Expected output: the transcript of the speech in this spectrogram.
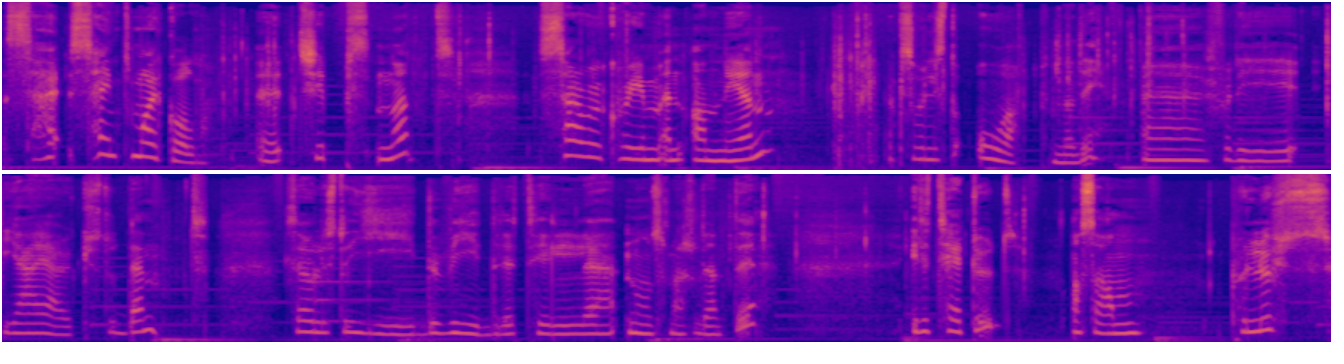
St. Michael, eh, chips nut, sour cream and onion. Jeg har ikke så veldig lyst til å åpne de, eh, fordi jeg er jo ikke student. Så jeg har lyst til å gi det videre til eh, noen som er studenter. Irritert hud, han pluss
